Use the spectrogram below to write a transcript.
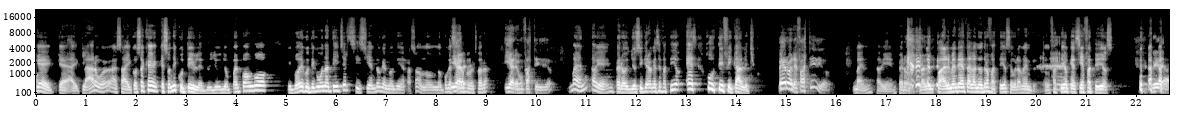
que, que, hay, claro, güey, o sea, hay cosas que, que son discutibles. Yo, yo pues pongo y puedo discutir con una teacher si siento que no tiene razón, no, no porque sea la profesora. Y eres un fastidio. Bueno, está bien, pero yo sí creo que ese fastidio es justificable, chico. Pero eres fastidio. Bueno, está bien, pero probablemente ya está hablando de otro fastidio, seguramente. Un fastidio que sí es fastidioso. Mira,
